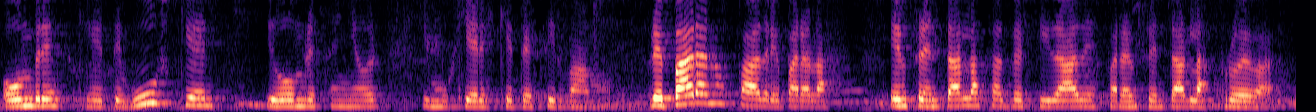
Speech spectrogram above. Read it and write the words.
hombres que te busquen y hombres, Señor, y mujeres que te sirvamos. Prepáranos, Padre, para enfrentar las adversidades, para enfrentar las pruebas,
